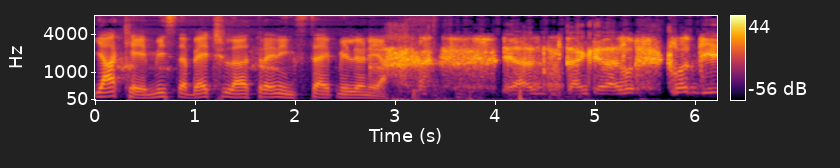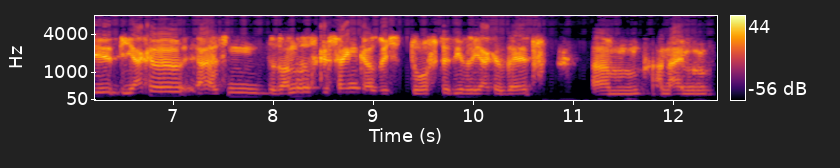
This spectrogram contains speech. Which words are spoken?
Jacke, Mr. Bachelor Trainingszeitmillionär. Ja, danke. Also die, die Jacke ja, ist ein besonderes Geschenk. Also ich durfte diese Jacke selbst ähm, an einem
